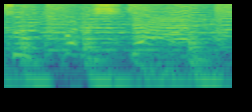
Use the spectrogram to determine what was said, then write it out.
Superstar.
